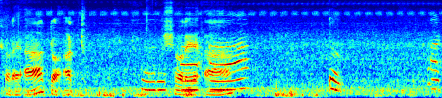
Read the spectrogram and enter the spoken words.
সরে আট ট আট। সরে আ। আট।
